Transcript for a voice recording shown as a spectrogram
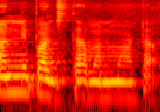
అన్నీ పంచుతామన్నమాట.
